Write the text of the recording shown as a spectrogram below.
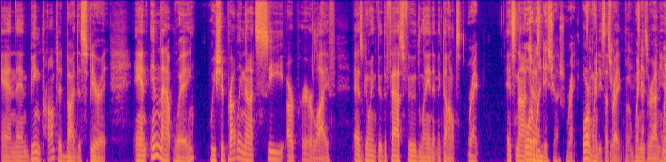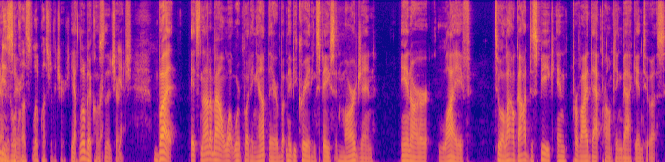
and then being prompted by the Spirit. And in that way, we should probably not see our prayer life as going through the fast food lane at McDonald's. Right. It's not or just, Wendy's, Josh. Right. or Wendy's. That's right. Well, yeah, Wendy's around here. Wendy's a little close, a little closer to the church. Yeah, a little bit closer to the Right, yeah. church. But it's not about what we're putting out there, but maybe creating space and margin in our life to allow God to speak and provide that prompting back into us.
